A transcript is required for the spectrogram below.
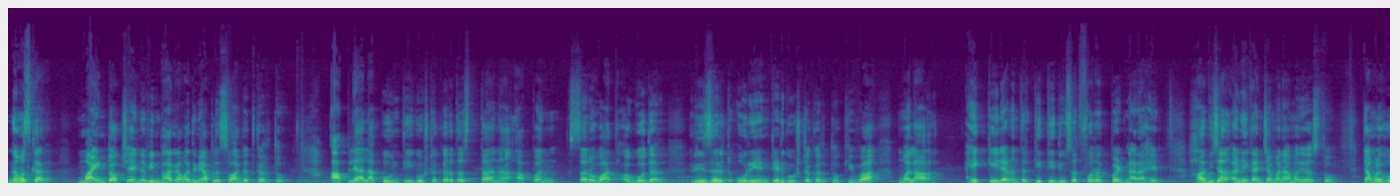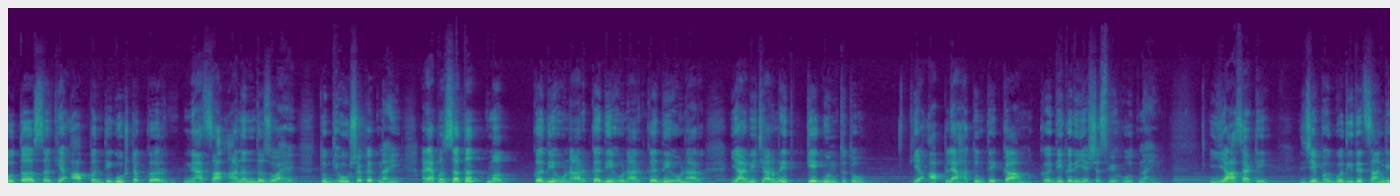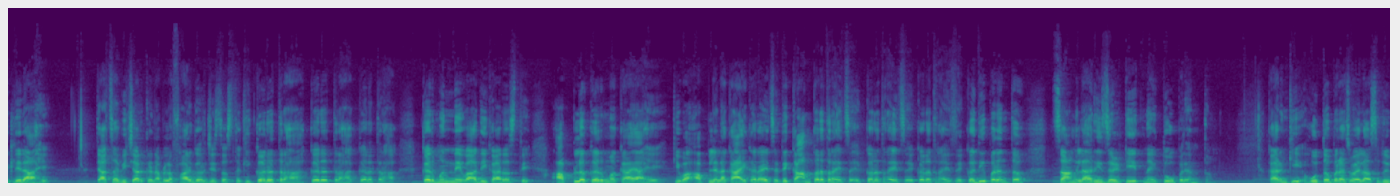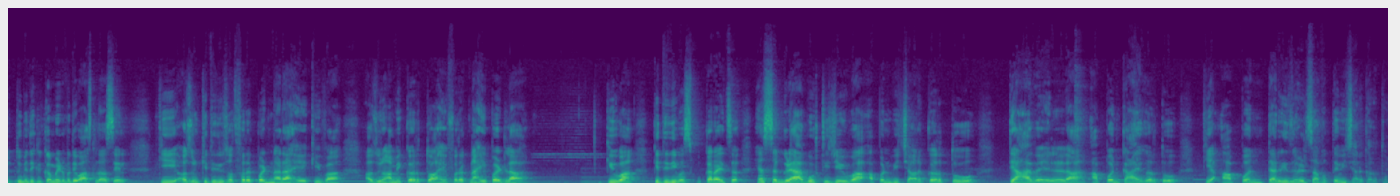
नमस्कार. माइंड टॉकच्या या नवीन भागामध्ये मी आपलं स्वागत करतो. आपल्याला कोणतीही गोष्ट करत असताना आपण सर्वात अगोदर रिझल्ट ओरिएंटेड गोष्ट करतो किंवा मला हे केल्यानंतर किती दिवसात फरक पडणार आहे हा विचार अनेकांच्या मनामध्ये असतो. त्यामुळे होतं असं की आपण ती गोष्ट करण्याचा आनंद जो आहे तो घेऊ शकत नाही. आणि आपण सतत मग कधी होणार कधी होणार कधी होणार या विचारामध्ये इतके गुंततो की आपल्या हातून ते काम कधी कधी यशस्वी होत नाही. यासाठी जे भगवद्गीतेत सांगितलेलं आहे त्याचा विचार करणं आपल्याला फार गरजेचं असतं की करत राहा करत राहा करत राहा. कर्मण्येवा अधिकार असते. आपलं कर्म काय आहे किंवा आपल्याला काय करायचं आहे ते काम करत राहायचं आहे करत राहायचं आहे करत राहायचं आहे कधीपर्यंत? चांगला रिझल्ट येत नाही तोपर्यंत. कारण की होतं बऱ्याच वेळेला असं तु- तुम्ही देखील कमेंटमध्ये वाचलं असेल की अजून किती दिवसात फरक पडणार आहे किंवा अजून आम्ही करतो आहे फरक नाही पडला. किंवा किती दिवस करायचं ह्या सगळ्या गोष्टी जेव्हा आपण विचार करतो त्यावेळेला आपण काय करतो की आपण त्या रिझल्टचा फक्त विचार करतो.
